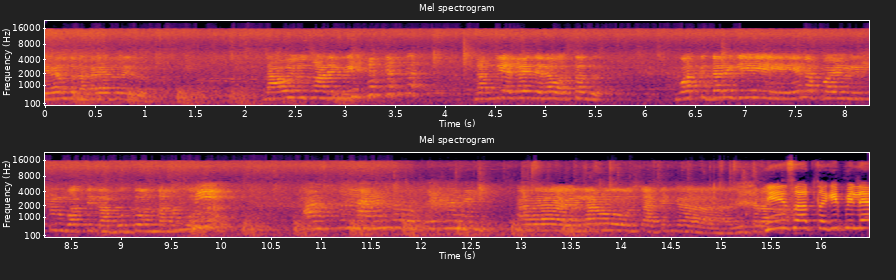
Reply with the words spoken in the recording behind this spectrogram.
ಇರೋದು ನನಗಾದ್ರೆ ಇದು ನಾವು ಯೂಸ್ ಮಾಡಿದ್ವಿ ನಮ್ಗೆ ಎಲ್ಲ ಇದೆಲ್ಲ ಹೊಸದು ಗೊತ್ತಿದ್ದವರಿಗೆ ಏನಪ್ಪ ಇವ್ರು ಇಷ್ಟು ಗೊತ್ತಿಲ್ಲ ಬುದ್ಧು ಅಂತ ಅನ್ಬೋದು ಆಗ ಎಲ್ಲರೂ ಸ್ಟಾರ್ಟಿಂಗ್ ಈ ತರ ನೀ ಸ್ವಲ್ಪ ತೆಗಿ ಪಿಲೆ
